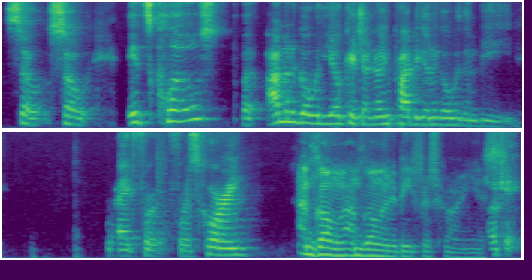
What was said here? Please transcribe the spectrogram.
So so it's close, but I'm gonna go with Jokic. I know you're probably gonna go with Embiid, right? For for scoring. I'm going. I'm going Embiid for scoring. Yes. Okay.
